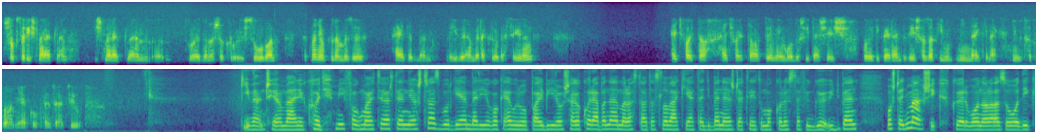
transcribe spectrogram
Sokszor ismeretlen, ismeretlen tulajdonosokról is szó van. Tehát nagyon különböző helyzetben lévő emberekről beszélünk egyfajta, egyfajta törvénymódosítás és politikai rendezés az, aki mindenkinek nyújthat valamilyen kompenzációt. Kíváncsian várjuk, hogy mi fog majd történni. A Strasburgi Emberi Jogok Európai Bírósága korábban elmarasztalta Szlovákiát egy Benes dekrétumokkal összefüggő ügyben, most egy másik körvonalazódik,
